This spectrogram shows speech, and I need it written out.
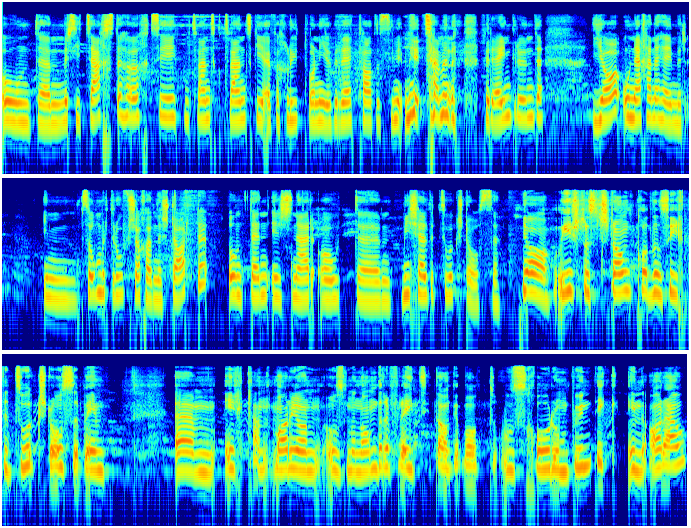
Und ähm, wir waren sechste hoch gewesen, im 2020, einfach Leute, die ich überredet habe, dass sie mit mir zusammen einen Verein gründen. Ja, und dann haben wir im Sommer darauf schon starten und dann ist dann auch die, äh, Michelle dazugestoßen. Ja, wie ist das zustande gekommen, dass ich dazugestoßen bin? Ähm, ich kenne Marion aus einem anderen Freizeitangebot aus Chor und Bündig in Aarau.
